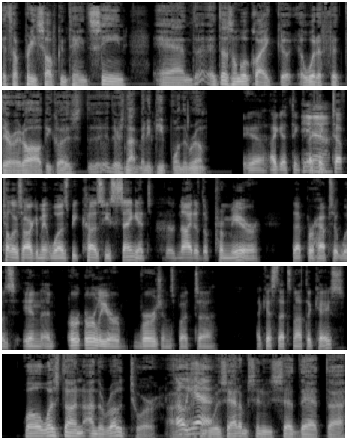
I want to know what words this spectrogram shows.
it's a pretty self-contained scene, and it doesn't look like it would have fit there at all because there's not many people in the room. Yeah, I think yeah. I think Tefteller's argument was because he sang it the night of the premiere that perhaps it was in an er- earlier versions, but uh, I guess that's not the case. Well, it was done on the road tour. Uh, oh yeah, it was Adamson who said that uh,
